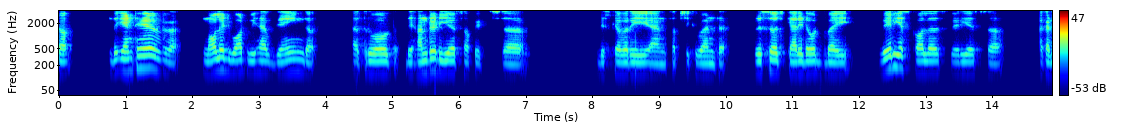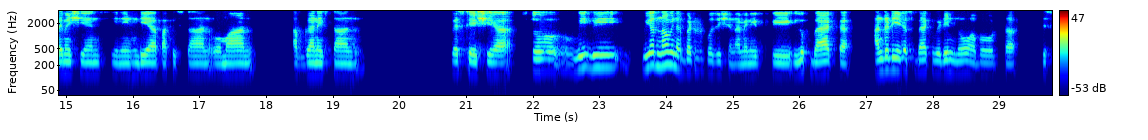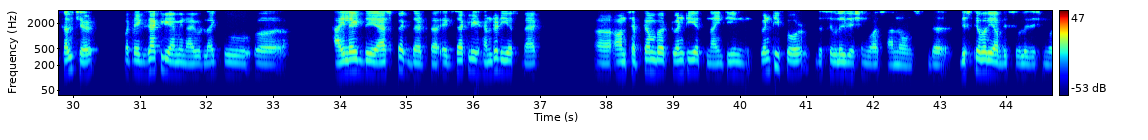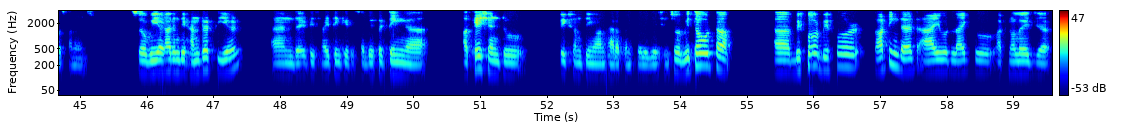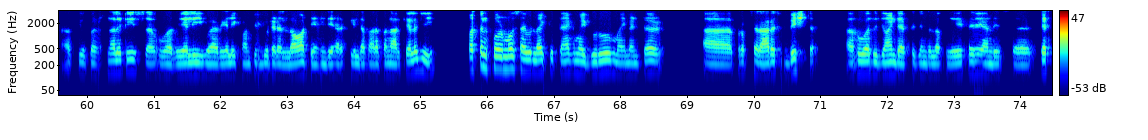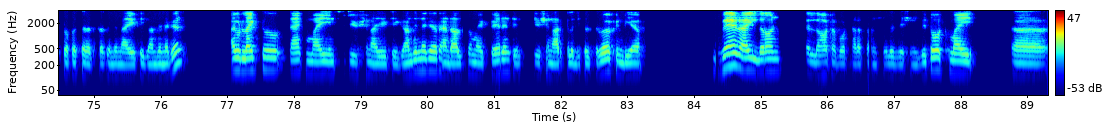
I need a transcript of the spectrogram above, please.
the entire knowledge what we have gained uh, throughout the hundred years of its uh, discovery and subsequent research carried out by various scholars, various uh, academicians in India, Pakistan, Oman, Afghanistan, West Asia. So we we we are now in a better position. I mean, if we look back, uh, hundred years back, we didn't know about uh, this culture, but exactly, I mean, I would like to uh, highlight the aspect that uh, exactly 100 years back, uh, on September 20th, 1924, the civilization was announced. The discovery of the civilization was announced. So we are in the 100th year, and it is, I think, it is a befitting uh, occasion to speak something on Harappan civilization. So without uh, uh, before before starting that, I would like to acknowledge uh, a few personalities uh, who are really who have really contributed a lot in the field of Harappan archaeology. First and foremost, I would like to thank my guru, my mentor, uh, Professor R.S. Bisht, uh, who was the Joint Director General of ASI and is guest professor at present in IIT Gandhinagar. I would like to thank my institution, IIT Gandhinagar, and also my parent institution, Archaeological Survey of India, where I learned a lot about Harappan civilization. Without my uh,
